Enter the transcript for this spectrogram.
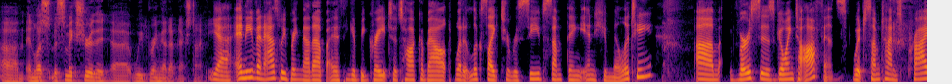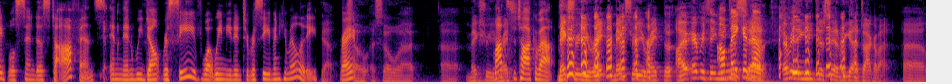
Um, and let's let's make sure that uh, we bring that up next time. Yeah. And even as we bring that up, I think it'd be great to talk about what it looks like to receive something in humility um, versus going to offense, which sometimes pride will send us to offense and then we don't receive what we needed to receive in humility. Yeah. Right? So so uh, uh, make sure you Lots write, to talk about. Make sure you write. Make sure you write the I, everything you I'll just make a said. note. everything you just said, we got to talk about. Uh,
